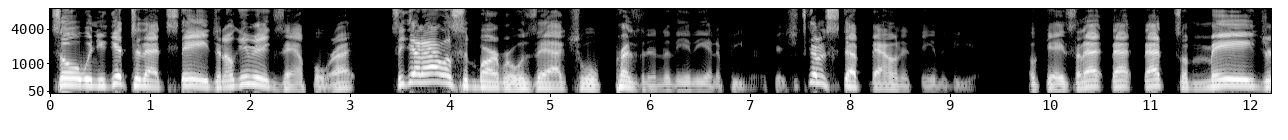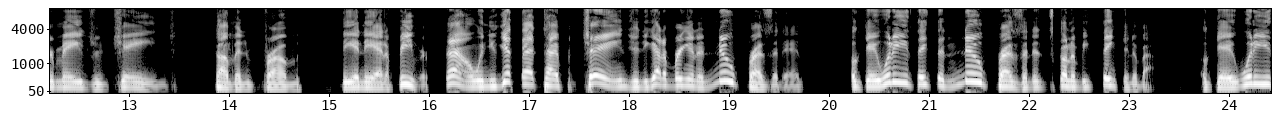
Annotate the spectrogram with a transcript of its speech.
so when you get to that stage, and I'll give you an example, right? So you got Allison Barber was the actual president of the Indiana Fever. Okay, she's going to step down at the end of the year. Okay, so that that that's a major major change coming from the Indiana Fever. Now, when you get that type of change and you got to bring in a new president, okay, what do you think the new president's going to be thinking about? Okay, what do you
